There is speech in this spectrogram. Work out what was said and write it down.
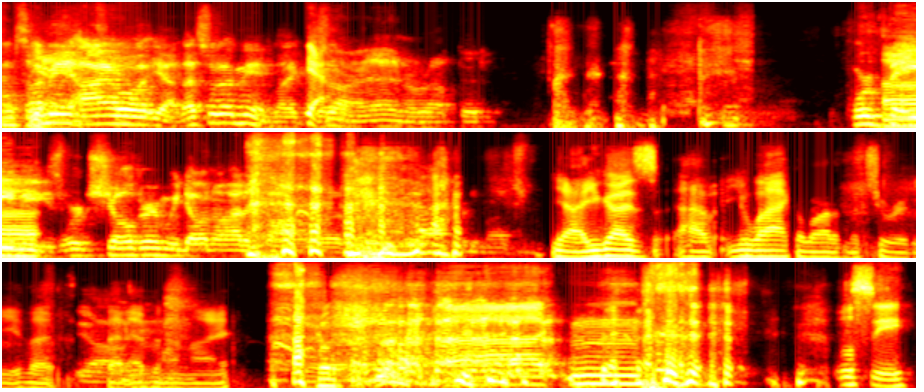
terms I mean, Iowa. Yeah, that's what I mean. Like, Yeah. Sorry, I interrupted. we're Uh, babies. we're children. We don't know how to talk. to them. Yeah, pretty much. Yeah, you guys have you lack a lot of maturity that Yeah. that Evan and I. Uh, mm, we'll see.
